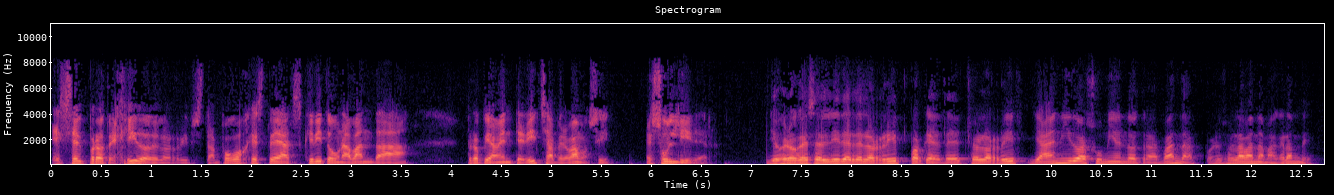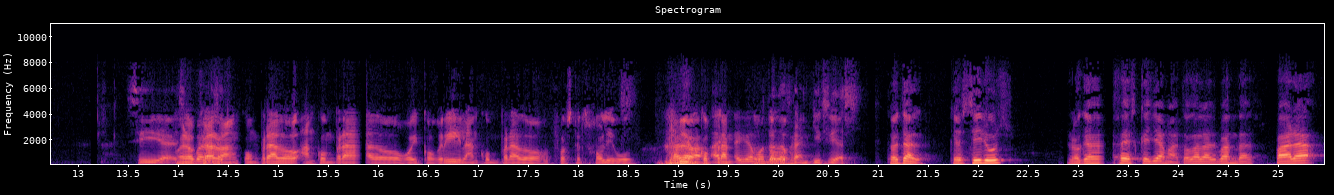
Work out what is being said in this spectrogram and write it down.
Es el protegido de los Rips. Tampoco es que esté adscrito a una banda propiamente dicha, pero vamos, sí. Es un líder. Yo creo que es el líder de los Rips porque de hecho los Rips ya han ido asumiendo otras bandas, por eso es la banda más grande. Sí, es- Bueno, claro, eso- han comprado, han comprado Goico Grill, han comprado Foster's Hollywood. Claro, han hay, comprado hay un montón de todo. franquicias. Total, que Cyrus lo que hace es que llama a todas las bandas para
